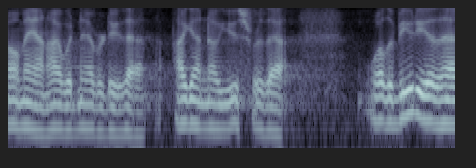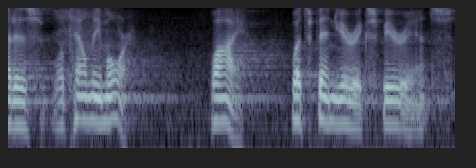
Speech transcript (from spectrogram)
Oh man, I would never do that. I got no use for that. Well, the beauty of that is, well, tell me more. Why? What's been your experience?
